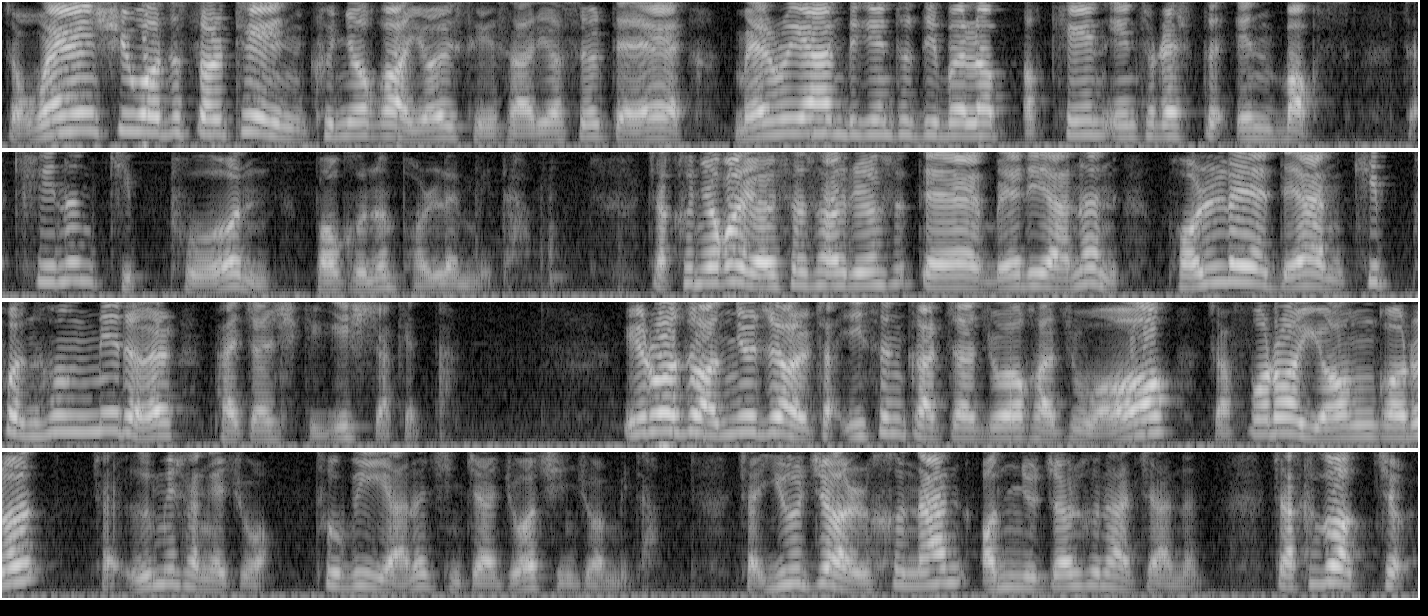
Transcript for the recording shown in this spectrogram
자, when she was 13, 그녀가 13살이었을 때, Marianne began to develop a keen interest in bugs. 자, keen은 깊은, 버그는 벌레입니다. 자, 그녀가 13살이었을 때, 메리안은 벌레에 대한 깊은 흥미를 발전시키기 시작했다. It was unusual. 자, it은 가짜 주어, 가주어. 자, for a girl은, 자, 의미상의 주어. to be야는 진짜 주어, 진주어입니다. 자, usual, 흔한, unusual, 흔하지 않은. 자, 그거, 즉,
